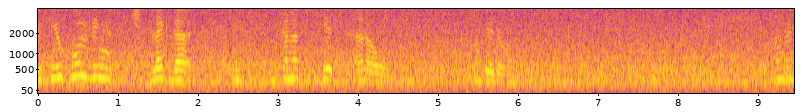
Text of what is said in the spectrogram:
If you're holding like that, you cannot get at all. Okay, though. Okay.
